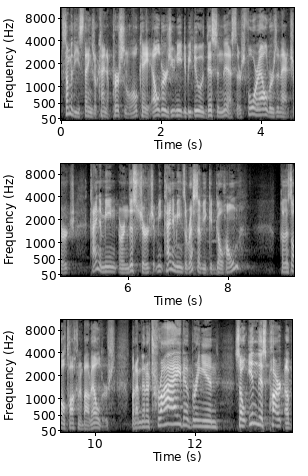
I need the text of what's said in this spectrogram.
some of these things are kind of personal. Okay, elders, you need to be doing this and this. There's four elders in that church. Kind of mean, or in this church, it mean, kind of means the rest of you could go home because it's all talking about elders. But I'm going to try to bring in, so in this part of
